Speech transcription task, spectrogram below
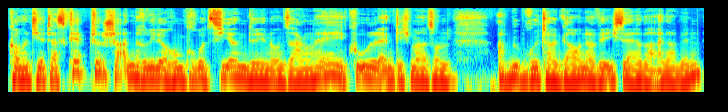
kommentiert das skeptisch. Andere wiederum provozieren den und sagen, hey, cool, endlich mal so ein abgebrühter Gauner, wie ich selber einer bin.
